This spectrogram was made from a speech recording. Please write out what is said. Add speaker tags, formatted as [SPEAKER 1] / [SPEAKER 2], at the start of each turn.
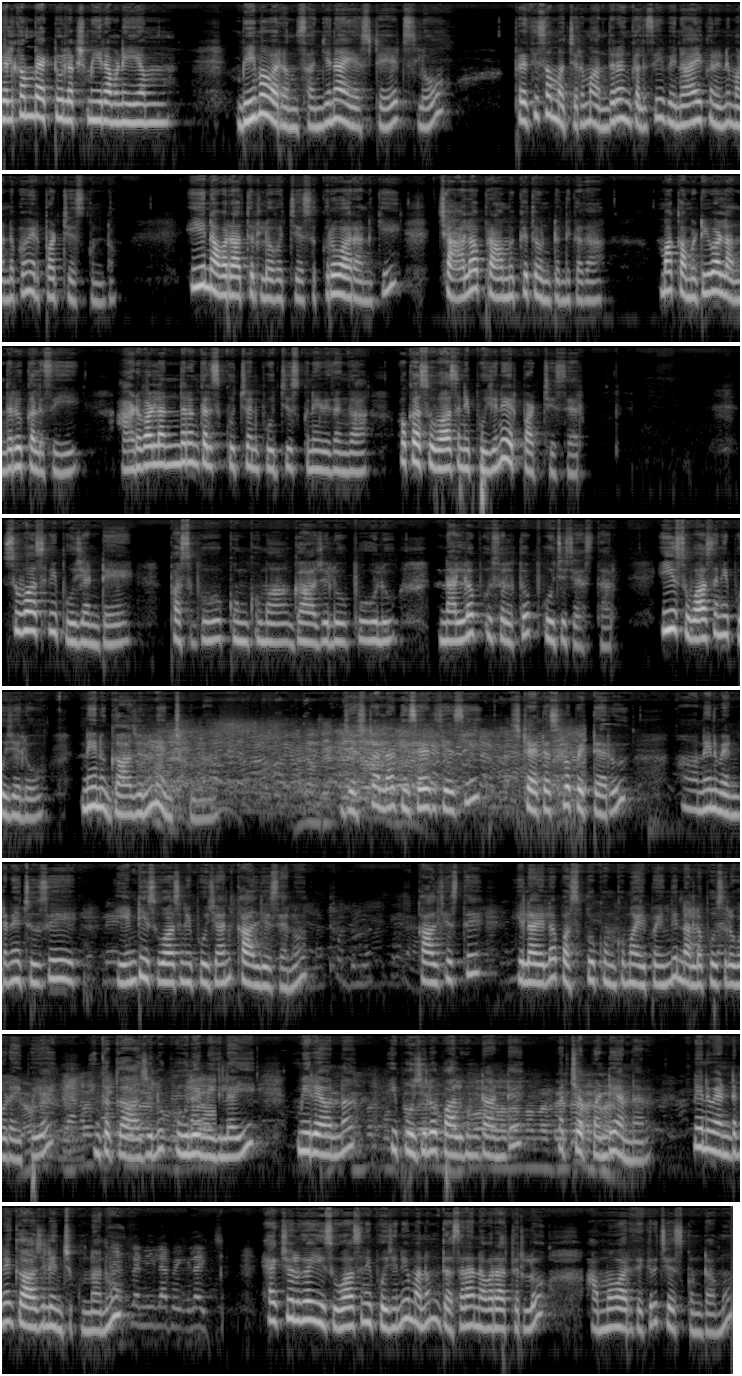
[SPEAKER 1] Welcome back to Lakshmi Ramaniyam. Bhimavaram Sanjana ఎస్టేట్స్లో ప్రతి సంవత్సరం అందరం కలిసి వినాయకుని మండపం ఏర్పాటు చేసుకుంటాం. ఈ నవరాత్రిలో వచ్చే శుక్రవారానికి చాలా ప్రాముఖ్యత ఉంటుంది కదా. మా కమిటీ వాళ్ళందరూ కలిసి ఆడవాళ్ళందరం కలిసి కూర్చొని పూజ చేసుకునే విధంగా ఒక సువాసిని పూజను ఏర్పాటు చేశారు. సువాసిని పూజ అంటే పసుపు కుంకుమ గాజులు పూలు నల్ల పూసలతో పూజ చేస్తారు. ఈ సువాసని పూజలో నేను గాజులను ఎంచుకున్నాను. జస్ట్ అలా డిసైడ్ చేసి స్టేటస్లో పెట్టారు. నేను వెంటనే చూసి ఏంటి సువాసని పూజ అని కాల్ చేశాను. కాల్ చేస్తే ఇలా ఇలా పసుపు కుంకుమ అయిపోయింది నల్ల పూసలు కూడా అయిపోయాయి ఇంకా గాజులు పూలే మిగిలాయి. మీరేమన్నా ఈ పూజలో పాల్గొంటా అంటే మరి చెప్పండి అన్నారు. నేను వెంటనే గాజులు ఎంచుకున్నాను. యాక్చువల్గా ఈ సువాసిని పూజని మనం దసరా నవరాత్రిలో అమ్మవారి దగ్గర చేసుకుంటాము.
